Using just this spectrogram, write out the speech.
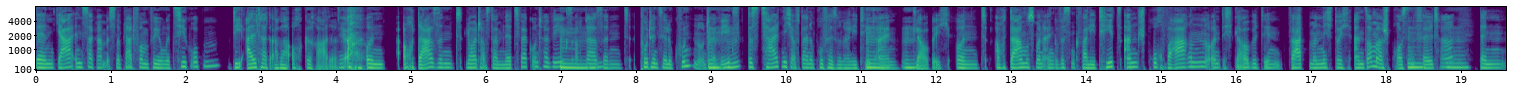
Denn ja, Instagram ist eine Plattform für junge Zielgruppen, die altert aber auch gerade. Ja. Und auch da sind Leute aus deinem Netzwerk unterwegs, Mhm. auch da sind potenzielle Kunden unterwegs. Mhm. Das zahlt nicht auf deine Professionalität Mhm. ein, Mhm. glaube ich. Und auch da muss man einen gewissen Qualitätsanspruch wahren. Und ich glaube, den wahrt man nicht durch einen Sommersprossenfilter. Mhm. Denn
